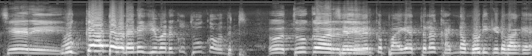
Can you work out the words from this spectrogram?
சரி. உட்கார்ந்த உடனே இவனுக்கு தூக்கம் வந்துட்டு. ஓ தூக்கம் வருது. சில பேருக்கு பயத்துல கண்ணை மூடிக்கிடுவாங்க.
